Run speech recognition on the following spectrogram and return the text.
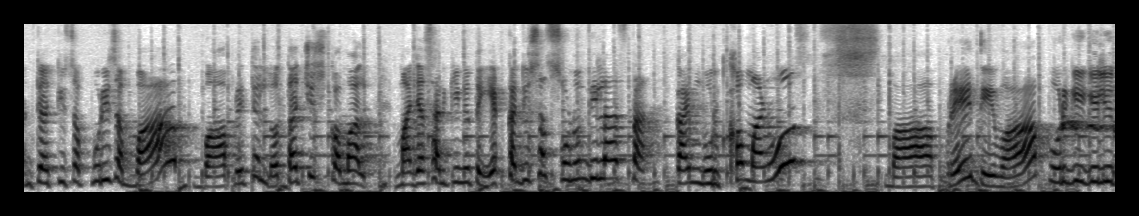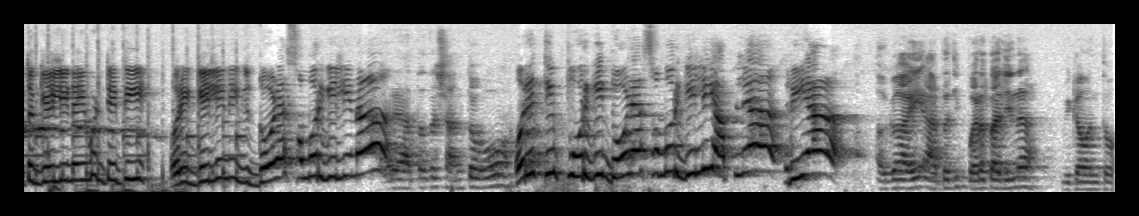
आणि त्या तिचा पुरीचा बाप बापरे त्या लताचीच कमाल. माझ्यासारखीने तर एका दिवसात सोडून दिला असता. काय मूर्ख माणूस? बापरे देवा पोरगी गेली तर गेली नाही म्हणते ती. अरे गेली नाही डोळ्यासमोर गेली ना. अरे आता तर शांत हो. अरे ती पोरगी डोळ्यासमोर गेली आपल्या रिया. अगं आई आता ती परत आली ना. मी काय म्हणतो?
